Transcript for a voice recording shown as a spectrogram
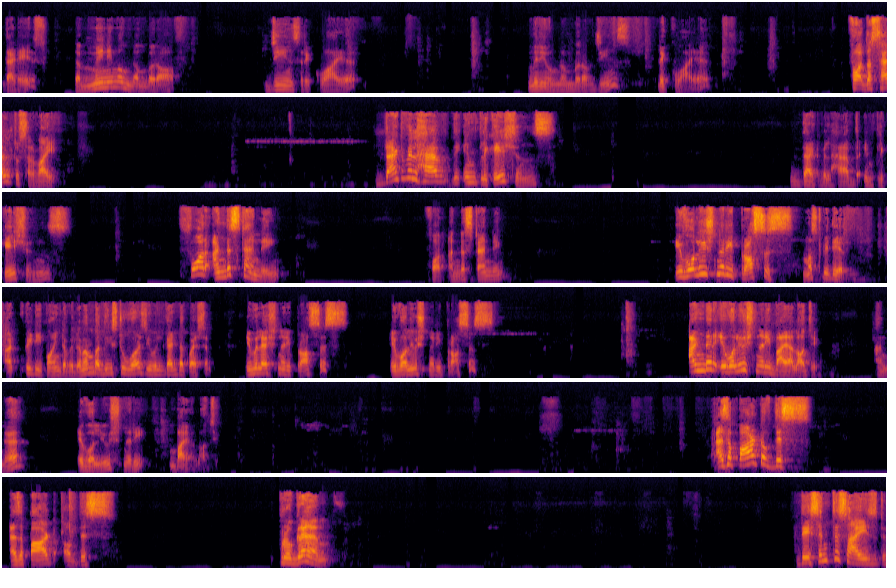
that is the minimum number of genes required minimum number of genes required for the cell to survive. That will have the implications that will have the implications for understanding for understanding. Evolutionary process must be there. At pt point of view. Remember these two words you will get the question. Evolutionary process evolutionary process. Under evolutionary biology. Under evolutionary biology as a part of this as a part of this program they synthesized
